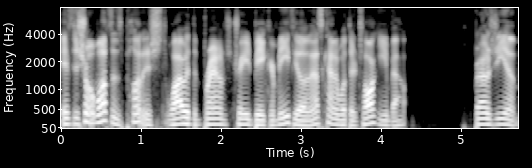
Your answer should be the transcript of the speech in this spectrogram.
if Deshaun Watson's punished, why would the Browns trade Baker Mayfield? And that's kind of what they're talking about. Browns GM.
